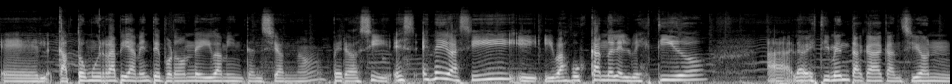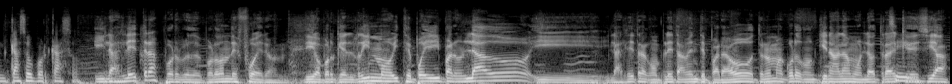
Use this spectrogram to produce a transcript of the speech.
eh, captó muy rápidamente por dónde iba mi intención, ¿no? Pero sí, es, es medio así y, y vas buscándole el vestido, a la vestimenta a cada canción, caso por caso. ¿Y las letras por, por dónde fueron? Digo, porque el ritmo, viste, puede ir para un lado y, y las letras completamente para otro. No me acuerdo con quién hablamos la otra vez Sí. que decía.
